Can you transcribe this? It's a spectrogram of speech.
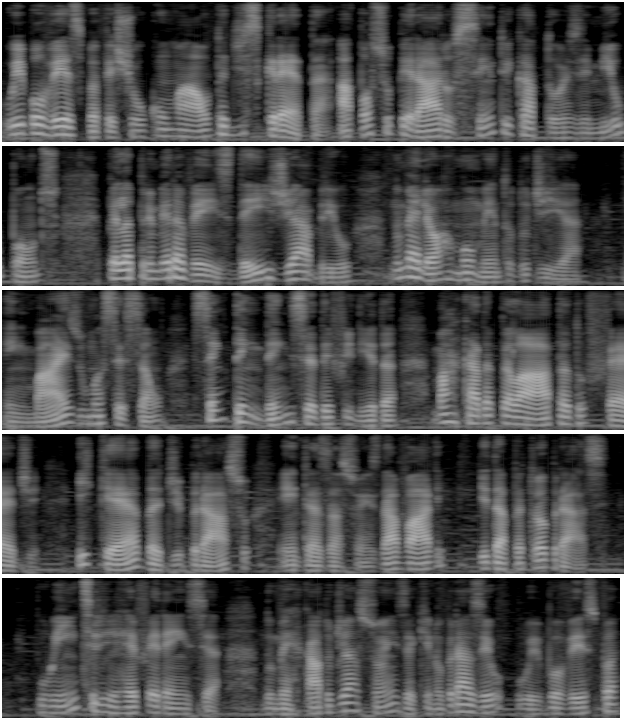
o Ibovespa fechou com uma alta discreta após superar os 114 mil pontos pela primeira vez desde abril, no melhor momento do dia, em mais uma sessão sem tendência definida, marcada pela ata do Fed e queda de braço entre as ações da Vale e da Petrobras. O índice de referência do mercado de ações aqui no Brasil, o Ibovespa,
